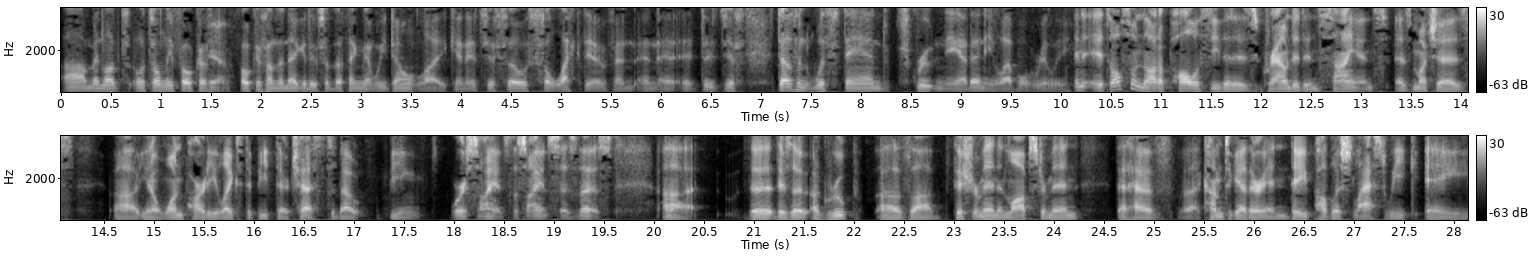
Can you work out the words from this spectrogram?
um, and let's let's only focus Yeah. focus on the negatives of the thing that we don't like. And it's just so selective, and and it, it just doesn't withstand scrutiny at any level, really. And it's also not a policy that is grounded in science as much as uh, you know one party likes to beat their chests about being we're science. The science says this. Uh, the there's a, a group of uh, fishermen and lobstermen that have uh, come together and they published last week a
